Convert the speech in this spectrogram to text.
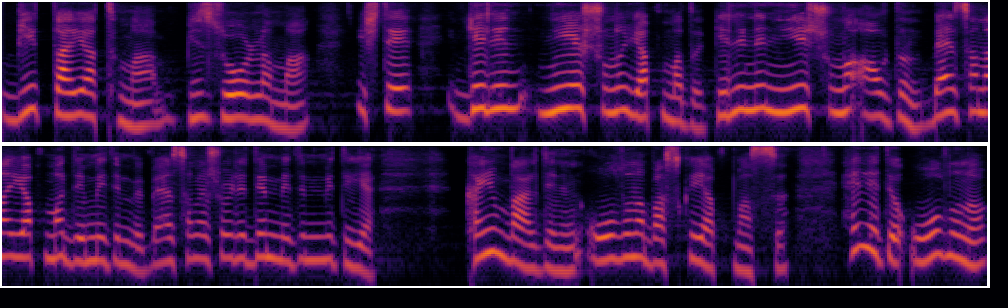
bir dayatma, bir zorlama, işte gelin niye şunu yapmadı, geline niye şunu aldın, ben sana yapma demedim mi, ben sana şöyle demedim mi diye. Kayınvalidenin oğluna baskı yapması, hele de oğlunu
